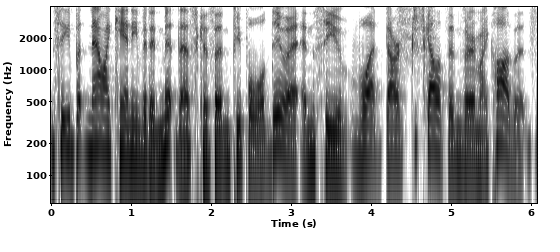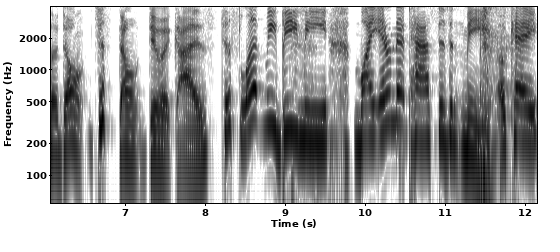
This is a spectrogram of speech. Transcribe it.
see but now I can't even admit this because then people will do it and see what dark skeletons are in my closet. So don't just don't do it, guys. Just let me be me. My internet past isn't me, okay?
